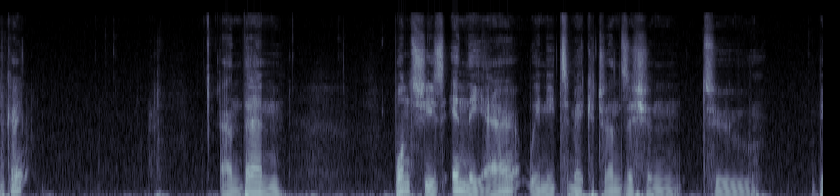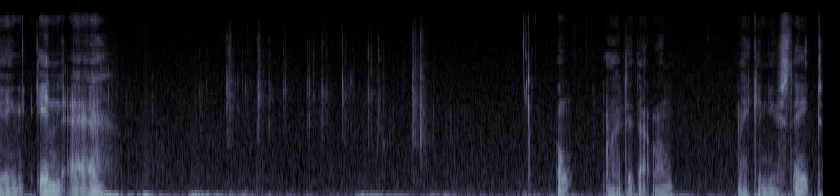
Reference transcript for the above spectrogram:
Okay and then once she's in the air we need to make a transition to being in air. Oh I did that wrong. Make a new state.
